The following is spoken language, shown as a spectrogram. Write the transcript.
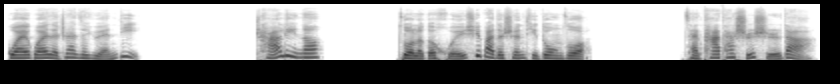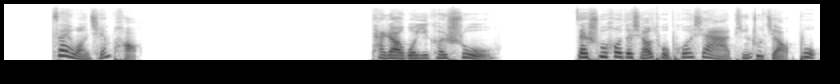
乖乖的站在原地。查理呢，做了个回去吧的身体动作，才踏踏实实的再往前跑。他绕过一棵树，在树后的小土坡下停住脚步，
